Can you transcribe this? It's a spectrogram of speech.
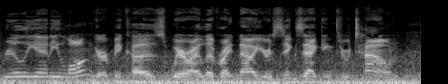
really any longer because where I live right now, you're zigzagging through town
